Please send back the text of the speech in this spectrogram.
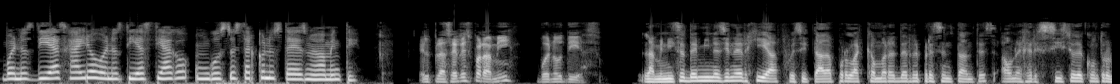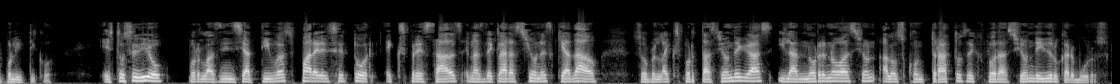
Buenos días Jairo, buenos días Tiago, un gusto estar con ustedes nuevamente. El placer es para mí, buenos días. La ministra de Minas y Energía fue citada por la Cámara de Representantes a un ejercicio de control político. Esto se dio por las iniciativas para el sector expresadas en las declaraciones que ha dado sobre la exportación de gas y la no renovación a los contratos de exploración de hidrocarburos.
